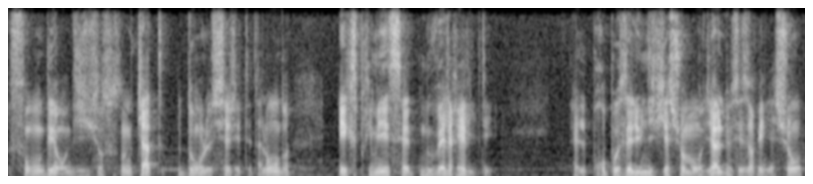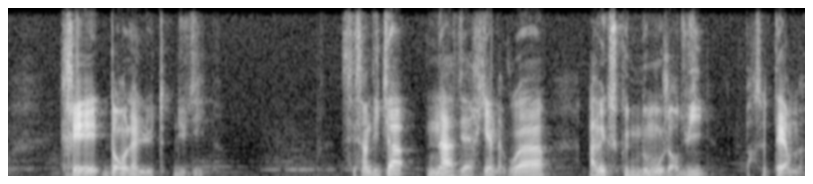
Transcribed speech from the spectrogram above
fondée en 1864, dont le siège était à Londres, exprimait cette nouvelle réalité. Elle proposait l'unification mondiale de ces organisations, créées dans la lutte d'usine. Ces syndicats n'avaient rien à voir avec ce que nous nommons aujourd'hui par ce terme.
